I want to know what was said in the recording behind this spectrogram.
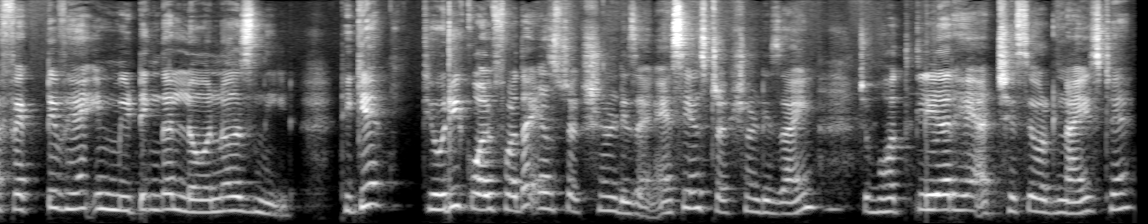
इफ़ेक्टिव है in meeting the learners need ठीक है? Theory call for the instructional design ऐसे इंस्ट्रक्शनल डिज़ाइन जो बहुत क्लियर है अच्छे से ऑर्गेनाइज है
